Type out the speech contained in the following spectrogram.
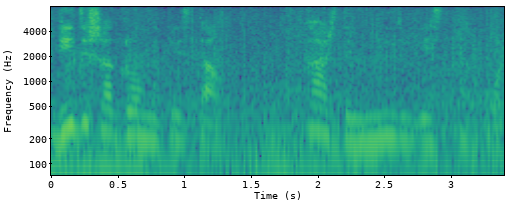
Видишь огромный кристалл? В каждом мире есть такой.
